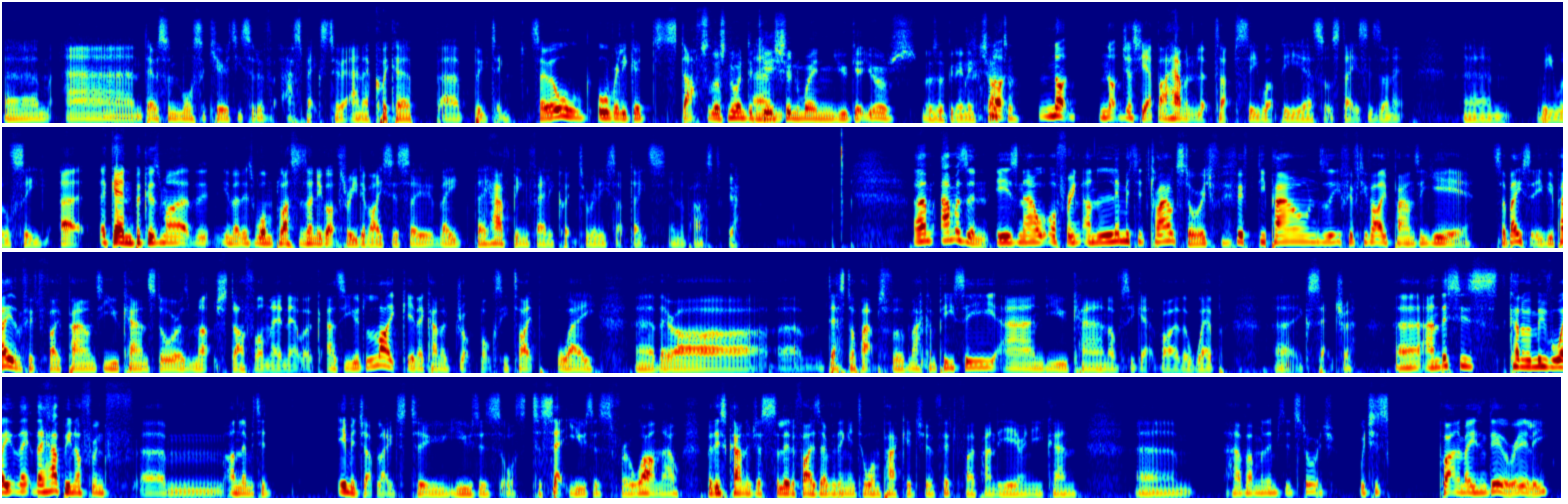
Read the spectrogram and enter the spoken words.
Um, and there were some more security sort of aspects to it, and a quicker uh, booting. So all all really good stuff. So there's no indication um, when you get yours. Has there been any chatter? Not not, not just yet, but I haven't looked up to see what the uh, sort of status is on it. Um, we will see. Uh, again, because my you know this One Plus has only got three devices, so they they have been fairly quick to release updates in the past. Yeah. Um, Amazon is now offering unlimited cloud storage for fifty pounds, fifty-five pounds a year. So basically, if you pay them fifty-five pounds, you can store as much stuff on their network as you'd like in a kind of Dropboxy type way. Uh, there are um, desktop apps for Mac and PC, and you can obviously get via the web, uh, etc. Uh, and this is kind of a move away. They, they have been offering f- um, unlimited image uploads to users or to set users for a while now. But this kind of just solidifies everything into one package of £55 a year, and you can um, have unlimited storage, which is quite an amazing deal, really.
